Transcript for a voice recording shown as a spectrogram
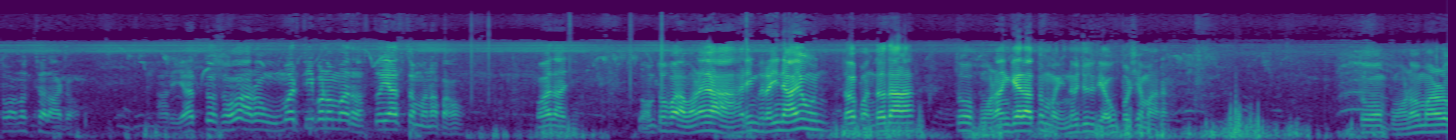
ભોણા તો જ છે લાગે અરે યાદ તો છો, હારો ઉંમરથી પણ અમારો રસ્તો યાદ છે મને પાહો. વાત તો આમ તો ભાવણે હારીમ રહીને આવ્યો હું દસ પંદર દાડા. તો ભોણા ઘેર તો મહિનો જ રહેવું પડશે મારે. તો ભોણો મારો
